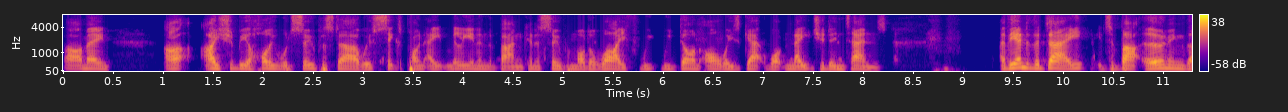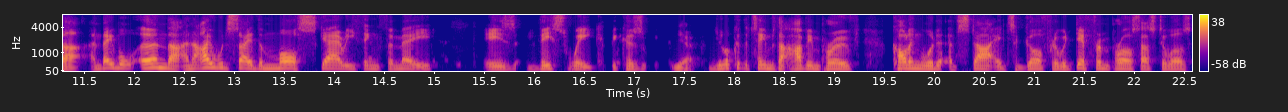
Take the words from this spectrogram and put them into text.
I mean, I, I should be a Hollywood superstar with 6.8 million in the bank and a supermodel wife. We, we don't always get what nature intends. At the end of the day, it's about earning that, and they will earn that. And I would say the more scary thing for me is this week because Yeah. you look at the teams that have improved. Collingwood have started to go through a different process to us.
